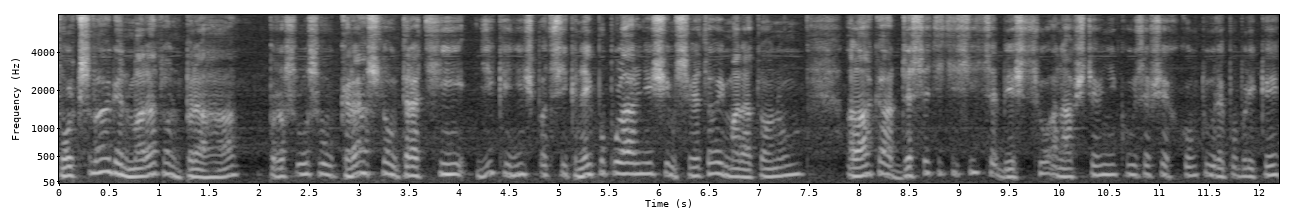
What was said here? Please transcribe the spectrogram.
Volkswagen Marathon Praha proslul svou krásnou tratí, díky níž patří k nejpopulárnějším světovým maratonům a láká desetitisíce běžců a návštěvníků ze všech koutů republiky,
